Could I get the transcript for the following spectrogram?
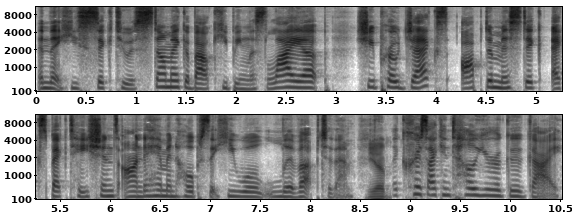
and that he's sick to his stomach about keeping this lie up. She projects optimistic expectations onto him in hopes that he will live up to them. Yep. Like, Chris, I can tell you're a good guy.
